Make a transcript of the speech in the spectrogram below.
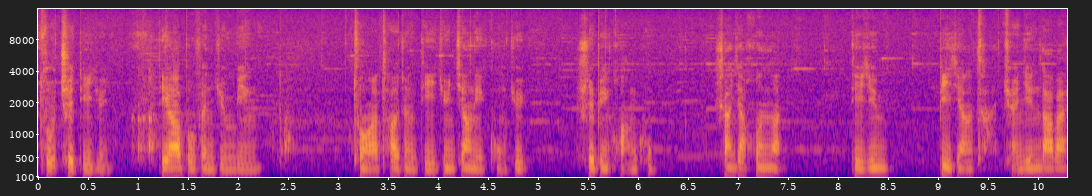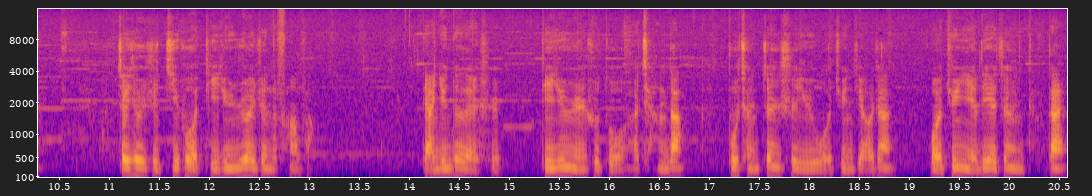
阻斥敌军；第二部分军兵，从而造成敌军将领恐惧，士兵惶恐，上下混乱，敌军必将全军大败。这就是击破敌军锐阵的方法。两军对垒时。”敌军人数多而强大，不曾正式与我军交战，我军也列阵等待，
